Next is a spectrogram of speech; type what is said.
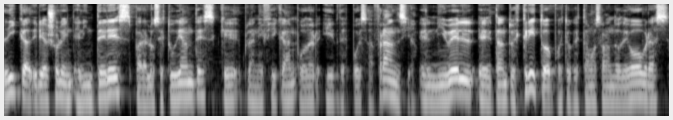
radica, diría yo, el interés para los estudiantes que planifican poder ir después a Francia. El nivel eh, tanto escrito, puesto que estamos hablando de obras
